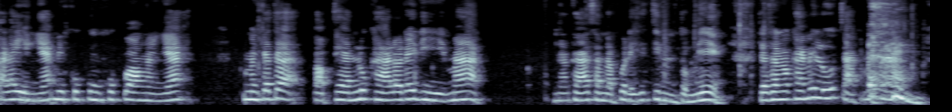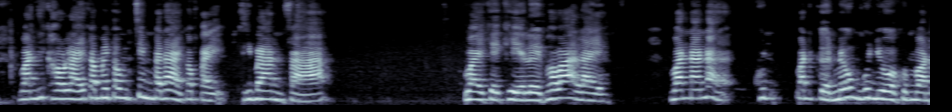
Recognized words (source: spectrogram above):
อะไรอย่างเงี้ย มีคูปองคูปองอย่างเงี้ย มันก็จะตอบแทนลูกค้าเราได้ดีมากนะคะสำหรับผู้ใดที่จิ้มตรงนี้ แต่สำหรับใครไม่รู้จักไม่เป็นไวันที่เขาไลฟ์ก็ไม่ต้องจิ้มก็ได้ก็ไปที่บ้านฟ้า YKK เลยเพราะว่าอะไร วันนั้นอะ คุณวันเกิดไม่อุ้มคุณโยกับคุณบอล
